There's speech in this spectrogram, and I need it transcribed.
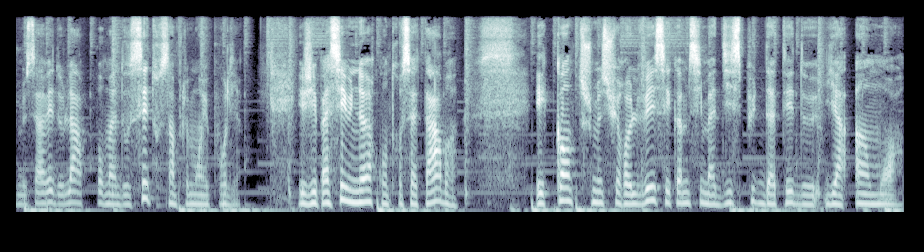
je me servais de l'arbre pour m'adosser tout simplement et pour lire. Et j'ai passé une heure contre cet arbre. Et quand je me suis relevée, c'est comme si ma dispute datait de il y a un mois.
